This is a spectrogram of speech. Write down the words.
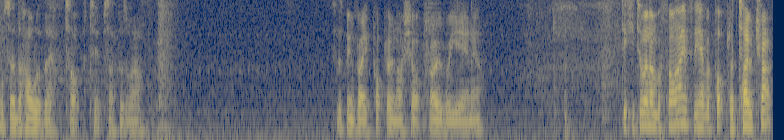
Also the whole of the top tips up as well. This has been very popular in our shop for over a year now. Dickie toy number five, the ever popular tow truck.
